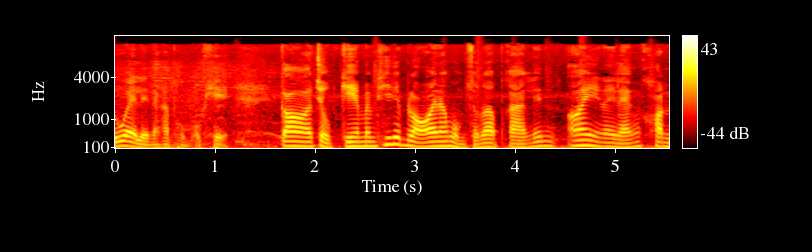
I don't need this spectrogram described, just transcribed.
ด้วยเลยนะครับผม โอเค ก็จบเกมเป็นที่เรียบร้อยนะผมสำหรับการเล่นอ้อยในแรงคอน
